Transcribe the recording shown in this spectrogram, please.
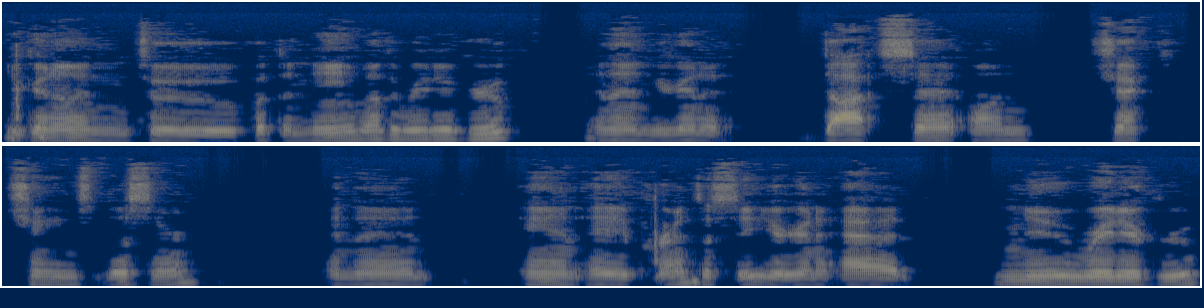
you're going to put the name of the radio group and then you're going to dot set on check change listener and then in a parenthesis you're going to add new radio group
